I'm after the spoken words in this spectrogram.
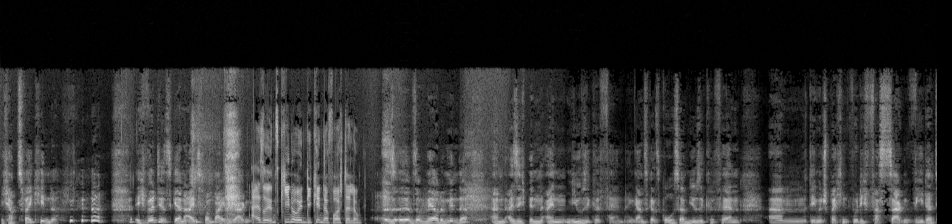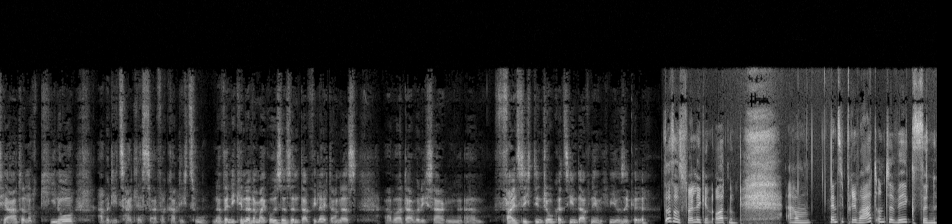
ich habe zwei Kinder. ich würde jetzt gerne eins von beiden sagen. Also ins Kino in die Kindervorstellung. Also, äh, so mehr oder minder. Ähm, also ich bin ein Musical-Fan, ein ganz, ganz großer Musical-Fan. Ähm, dementsprechend würde ich fast sagen, weder Theater noch Kino, aber die Zeit lässt es einfach gerade nicht zu. Ne? Wenn die Kinder dann mal größer sind, dann vielleicht anders. Aber da würde ich sagen, ähm, falls ich den Joker ziehen darf, nehme ich Musical. Das ist völlig in Ordnung. Ähm, wenn Sie privat unterwegs sind,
